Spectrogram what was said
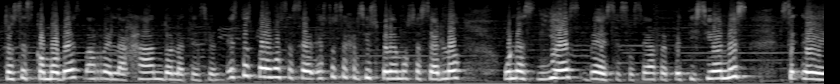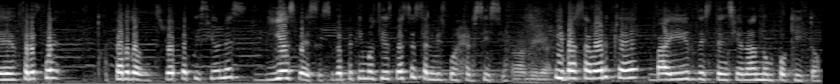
Entonces, como ves, va relajando la tensión. Estos, podemos hacer, estos ejercicios podemos hacerlo unas 10 veces, o sea, repeticiones eh, frecuentes perdón, repeticiones 10 veces. Repetimos 10 veces el mismo ejercicio. Ah, y vas a ver que va a ir distensionando un poquito.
